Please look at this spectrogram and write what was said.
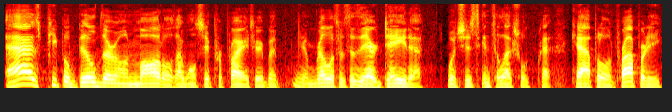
as people build their own models, I won't say proprietary, but you know, relative to their data, which is intellectual capital and property,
